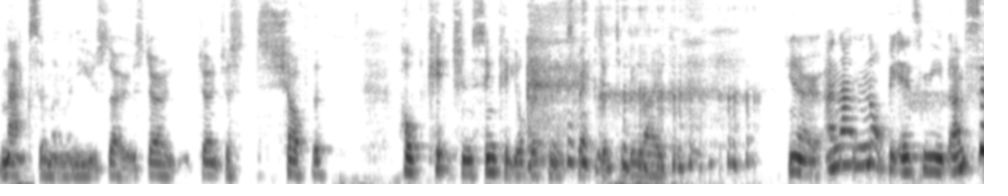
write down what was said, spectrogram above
maximum and use those. Don't don't just shove the whole kitchen sink at your book and expect it to be like you know, and that not be it's me. I'm so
